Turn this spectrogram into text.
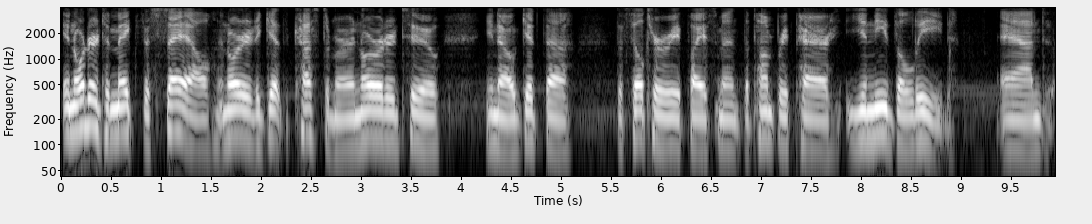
in order to make the sale, in order to get the customer, in order to you know get the the filter replacement, the pump repair, you need the lead. And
